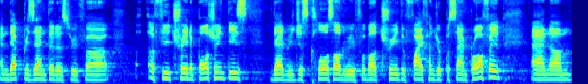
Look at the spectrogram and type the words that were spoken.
and that presented us with uh, a few trade opportunities that we just closed out with about three to five hundred percent profit, and um,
